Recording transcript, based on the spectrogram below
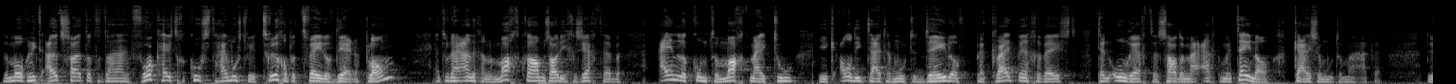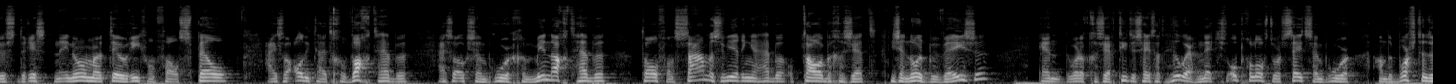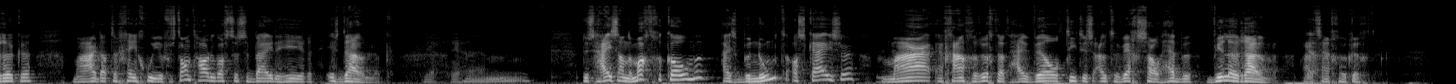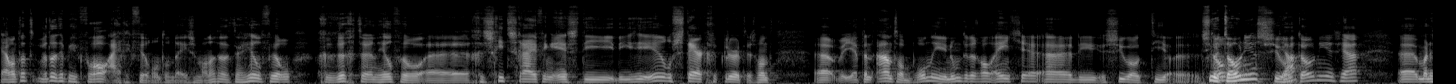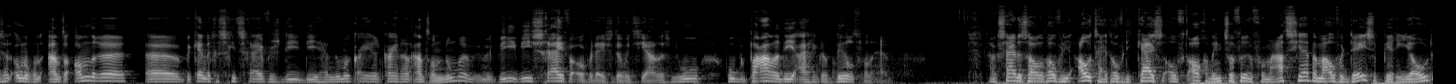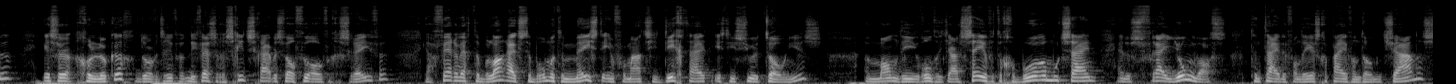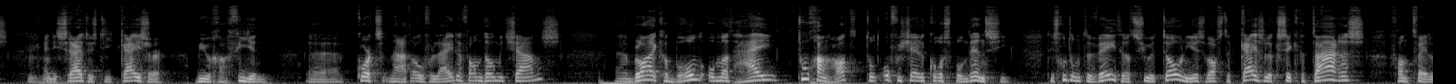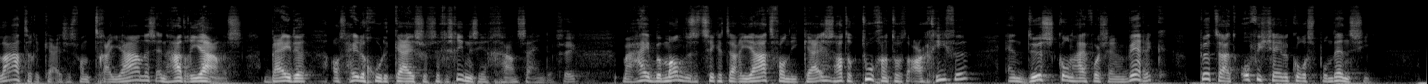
we mogen niet uitsluiten dat hij wrok heeft gekoesterd. Hij moest weer terug op het tweede of derde plan. En toen hij eindelijk aan de macht kwam, zou hij gezegd hebben: Eindelijk komt de macht mij toe, die ik al die tijd heb moeten delen of ben kwijt ben geweest. Ten onrechte, ze hadden mij eigenlijk meteen al keizer moeten maken. Dus er is een enorme theorie van vals spel. Hij zou al die tijd gewacht hebben. Hij zou ook zijn broer geminacht hebben. Tal van samenzweringen hebben op touw hebben gezet. Die zijn nooit bewezen. En er wordt ook gezegd, Titus heeft dat heel erg netjes opgelost door steeds zijn broer aan de borst te drukken. Maar dat er geen goede verstandhouding was tussen beide heren, is duidelijk. Ja, ja. Ehm, dus hij is aan de macht gekomen, hij is benoemd als keizer, maar er gaan geruchten dat hij wel Titus uit de weg zou hebben willen ruimen. Maar het zijn geruchten. Ja, want dat, dat heb je vooral eigenlijk veel rondom deze mannen. Dat er heel veel geruchten en heel veel uh, geschiedschrijving is die, die heel sterk gekleurd is. Want uh, je hebt een aantal bronnen, je noemde er al eentje, uh, die Suetonius. Suetonius, ja. ja. maar er zijn ook nog een aantal andere bekende geschiedschrijvers die, die hem noemen. Kan je, kan je er een aantal noemen? Wie, wie schrijven over deze Domitianus en hoe, hoe bepalen die eigenlijk dat beeld van hem? Nou, ik zei dus al dat over die oudheid, over die keizer over het algemeen niet zoveel informatie hebben. Maar over deze periode is er gelukkig door diverse geschiedschrijvers wel veel over geschreven. Ja, verreweg de belangrijkste bron met de meeste informatiedichtheid is die Suetonius. Een man die rond het jaar 70 geboren moet zijn en dus vrij jong was ten tijde van de heerschappij van Domitianus. Mhm. En die schrijft dus die keizerbiografieën uh, kort na het overlijden van Domitianus. Een belangrijke bron omdat hij toegang had tot officiële correspondentie. Het is goed om te weten dat Suetonius was de keizerlijk secretaris van twee latere keizers, van Trajanus en Hadrianus. Beide als hele goede keizers de geschiedenis ingegaan zijnde. Zeker. Maar hij bemande dus het secretariaat van die keizers, had ook toegang tot de archieven en dus kon hij voor zijn werk putten uit officiële correspondentie.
